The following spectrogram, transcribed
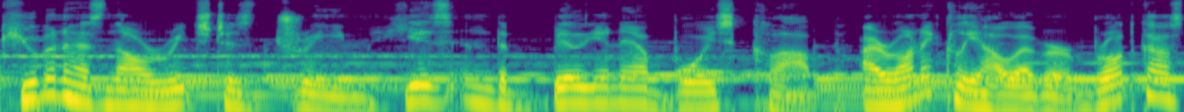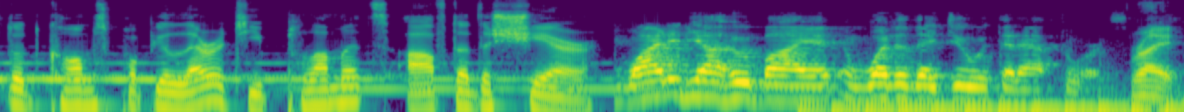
Cuban has now reached his dream. He is in the Billionaire Boys Club. Ironically, however, Broadcast.com's popularity plummets after the share. Why did Yahoo buy it and what did they do with it afterwards? Right.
